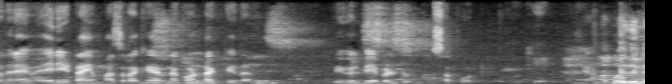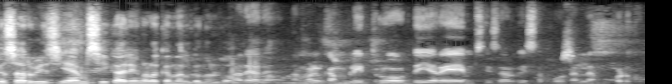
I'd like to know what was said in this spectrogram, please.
അതിനെ എനി ടൈം മസറ കെയറിനെ കോൺടാക്ട് ചെയ്താൽ we will be able to support അപ്പോൾ ഇതിന്റെ സർവീസ് എം സി കാര്യങ്ങളൊക്കെ നൽകുന്നുണ്ടോ? അതെ അതെ. നമ്മൾ complete throughout the year A M C service support എല്ലാം കൊടുക്കും.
